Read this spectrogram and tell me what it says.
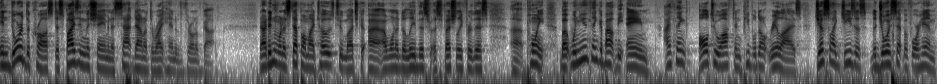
endured the cross, despising the shame, and has sat down at the right hand of the throne of God. Now, I didn't want to step on my toes too much. I, I wanted to leave this especially for this uh, point. But when you think about the aim, I think all too often people don't realize, just like Jesus, the joy set before him,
